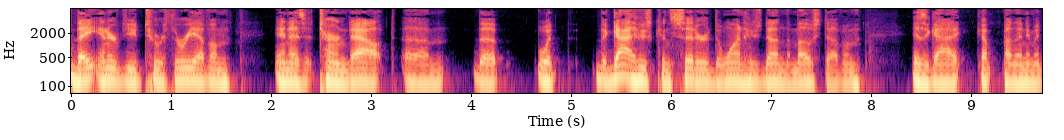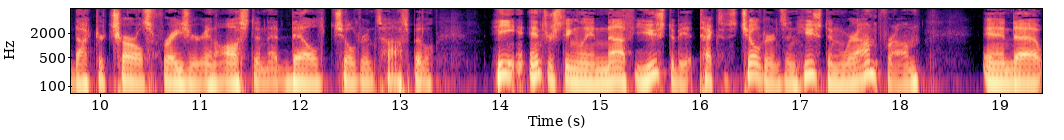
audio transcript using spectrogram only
they interviewed two or three of them, and as it turned out, um, the what the guy who's considered the one who's done the most of them is a guy by the name of Dr. Charles Fraser in Austin at Dell Children's Hospital. He, interestingly enough, used to be at Texas Children's in Houston, where I'm from. And uh,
